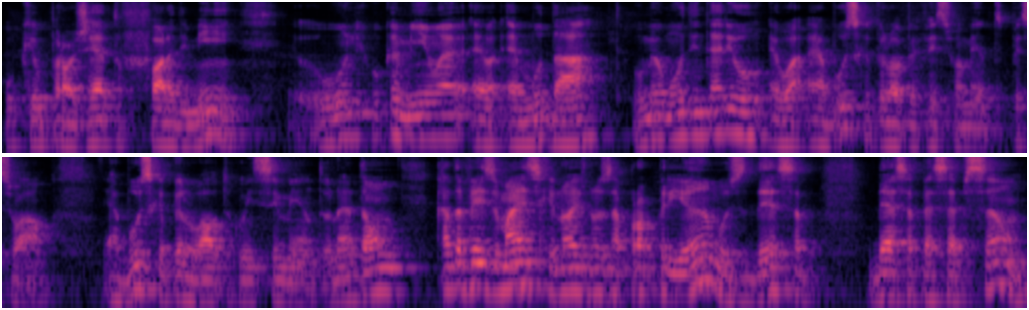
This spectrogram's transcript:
o que eu projeto fora de mim, o único caminho é, é, é mudar o meu mundo interior, é, é a busca pelo aperfeiçoamento pessoal, é a busca pelo autoconhecimento. Né? Então, cada vez mais que nós nos apropriamos dessa, dessa percepção,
